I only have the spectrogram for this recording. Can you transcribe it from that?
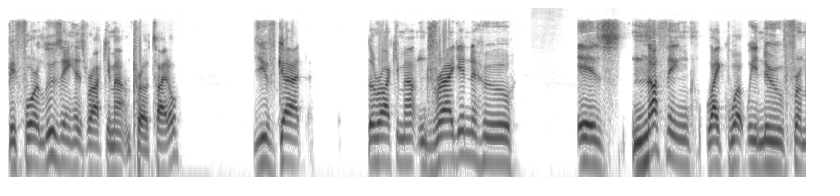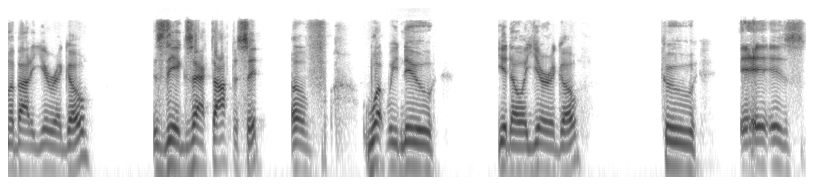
before losing his Rocky Mountain Pro title. You've got the Rocky Mountain Dragon, who is nothing like what we knew from about a year ago is the exact opposite of what we knew, you know, a year ago. Who is,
